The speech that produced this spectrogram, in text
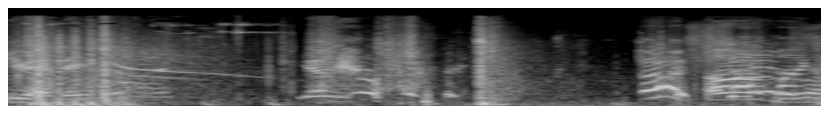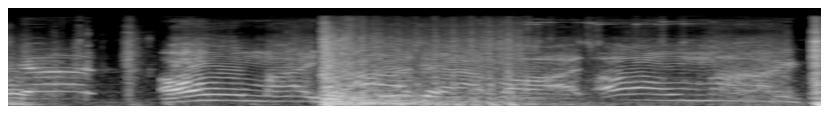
You have it. Yo, yo. Oh, oh my god! Oh my god, yeah, bot. Oh my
